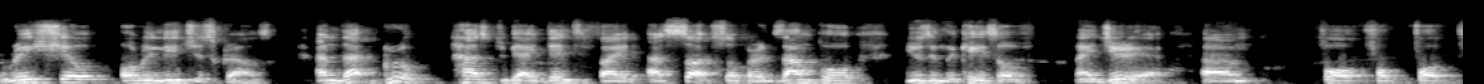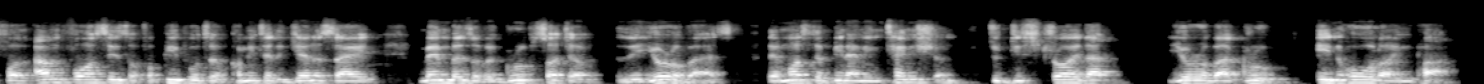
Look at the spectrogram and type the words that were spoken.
racial, or religious grounds. And that group has to be identified as such. So, for example, using the case of Nigeria, um, for, for, for, for armed forces or for people to have committed a genocide, members of a group such as the Yorubas, there must have been an intention to destroy that Yoruba group in whole or in part.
